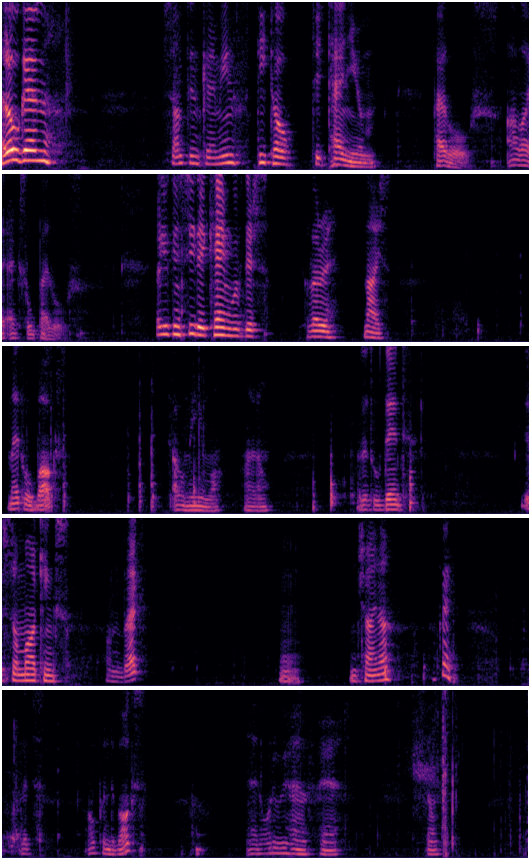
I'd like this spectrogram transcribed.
Hello again. Something came in. Tito Titanium pedals. Ally Axle pedals. You can see they came with this very nice metal box. It's aluminium or I don't know. A little dent. There's some markings on the back. Yeah. In China. Okay. Let's open the box. And what do we have here? Some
